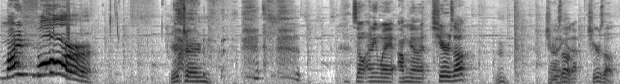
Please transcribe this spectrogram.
My four! Your turn. So anyway, I'm gonna cheers up. Cheers Can I up. Cheers up.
